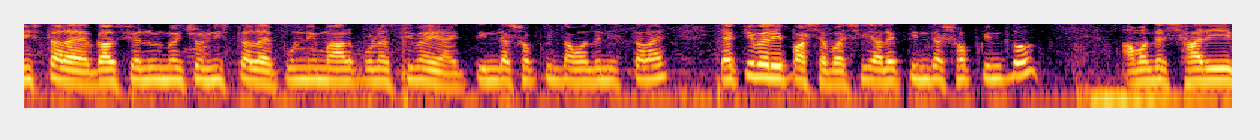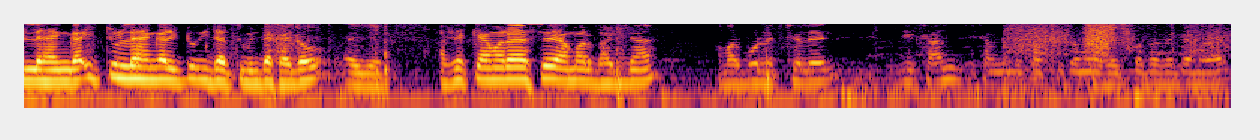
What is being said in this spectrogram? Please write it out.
নিস্তালায়, গাউসিয়া নুরমেন্সর নিস্তালায়, পূর্ণিমা, আলপনা সিমাইয়ায় তিনটা সব কিন্তু আমাদের নিস্তালায়। একেবারেই পাশাপাশি আর এই তিনটা সব কিন্তু আমাদের শাড়ি, লেহেঙ্গা, একটু লেহেঙ্গার, একটু ইটা তুমি দেখাই দাও। এই যে, আজকে ক্যামেরায় আছে আমার ভাগনা আমার বোনের ছেলে জিসান জিসান কিন্তু সব কিছু আমার করতে আছে ক্যামেরায়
